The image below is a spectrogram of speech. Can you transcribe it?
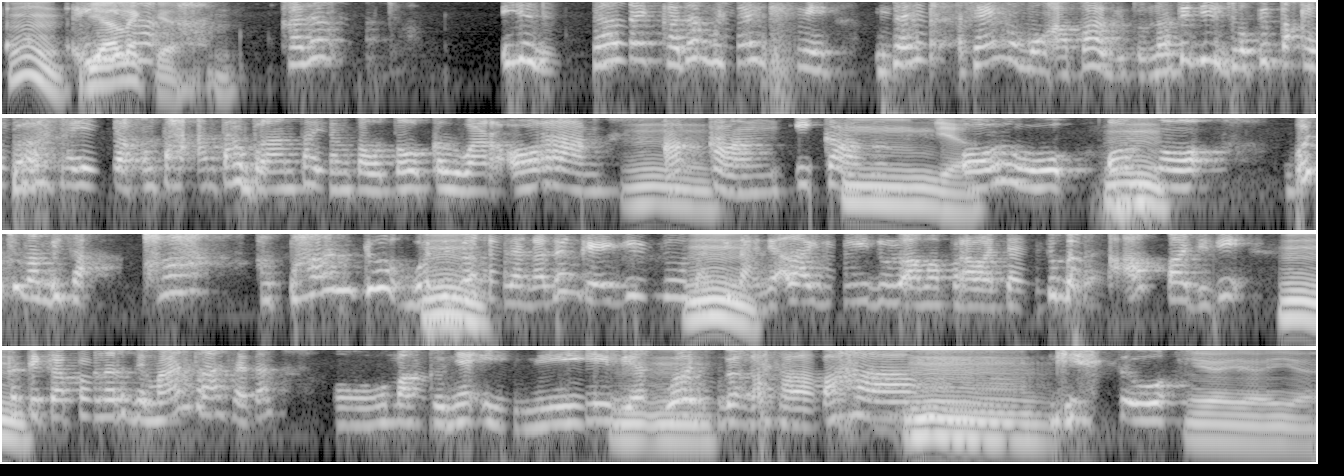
Hmm, Iya. dialek ya. kadang iya dialek kadang misalnya gini misalnya saya ngomong apa gitu nanti dia jawabnya pakai bahasa yang entah entah berantah yang tahu-tahu keluar orang Hmm. akang ikang Hmm, ya. oru Hmm. ono gue cuma bisa hah apaan tuh gue juga kadang-kadang kayak gitu nanti Hmm. tanya lagi dulu sama perawatnya itu bahasa apa jadi Hmm. ketika penerjemahan translator oh maksudnya ini biar Hmm. gue juga nggak salah paham Hmm. gitu Iya iya iya.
